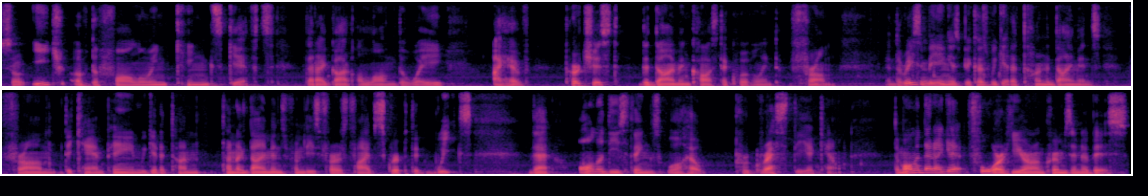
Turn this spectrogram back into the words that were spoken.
So each of the following King's gifts that I got along the way, I have purchased the diamond cost equivalent from. And the reason being is because we get a ton of diamonds from the campaign. We get a ton, ton of diamonds from these first five scripted weeks. That all of these things will help progress the account. The moment that I get four here on Crimson Abyss,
